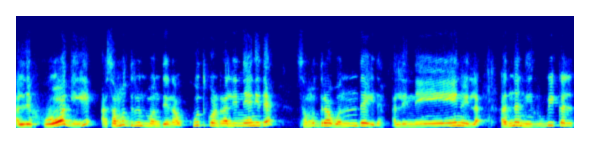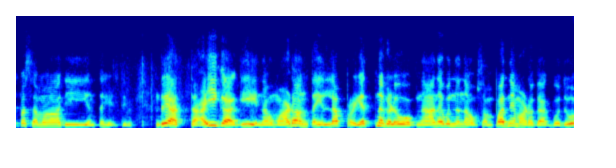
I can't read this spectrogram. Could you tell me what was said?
ಅಲ್ಲಿ ಹೋಗಿ ಆ ಸಮುದ್ರದ ಮುಂದೆ ನಾವು ಕೂತ್ಕೊಂಡ್ರೆ ಅಲ್ಲಿ ಇನ್ನೇನಿದೆ ಸಮುದ್ರ ಒಂದೇ ಇದೆ ಅಲ್ಲಿ ಇನ್ನೇನು ಇಲ್ಲ. ಅದನ್ನ ನಿರ್ವಿಕಲ್ಪ ಸಮಾಧಿ ಅಂತ ಹೇಳ್ತೀವಿ. ಅಂದ್ರೆ ಆ ತಾಯಿಗಾಗಿ ನಾವು ಮಾಡೋ ಅಂತ ಎಲ್ಲ ಪ್ರಯತ್ನಗಳು, ಜ್ಞಾನವನ್ನು ನಾವು ಸಂಪಾದನೆ ಮಾಡೋದಾಗ್ಬೋದು,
